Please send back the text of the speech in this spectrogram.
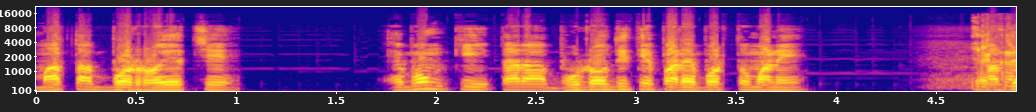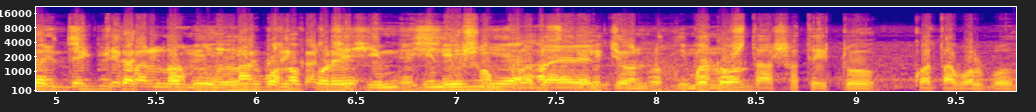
মাতাব্বর রয়েছে এবং কি তারা ভোটও দিতে পারে বর্তমানে। তাদের জীবিকা কীভাবে নির্বাহ করে কাটছে হিম- সেই হিন্দু সম্প্রদায়ের একজন মানুষ তার সাথে একটু কথা বলব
